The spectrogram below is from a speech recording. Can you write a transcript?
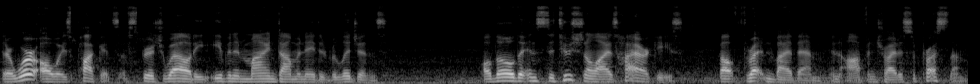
there were always pockets of spirituality even in mind-dominated religions, although the institutionalized hierarchies felt threatened by them and often tried to suppress them.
